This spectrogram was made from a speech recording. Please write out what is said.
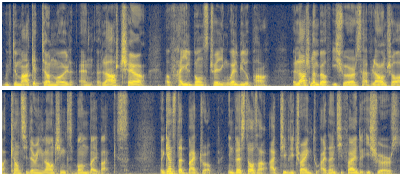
with the market turmoil and a large share of high yield bonds trading well below par, a large number of issuers have launched or are considering launching bond buybacks. Against that backdrop, investors are actively trying to identify the issuers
